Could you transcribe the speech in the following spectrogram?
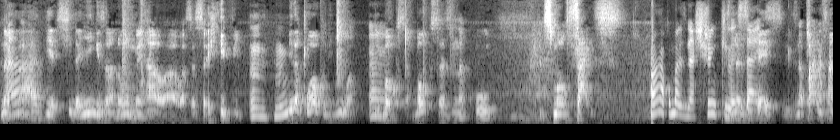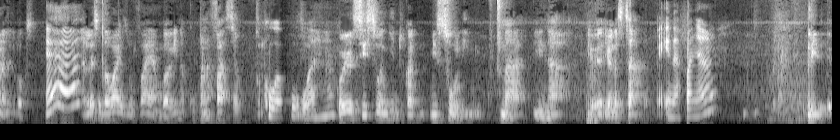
na Ah. baadhi ya shida nyingi za wanaume hawa wa sasa hivi Mhm. bila kwao kujijua ni Mm. boxer. Boxer zina ku small size Ah, kumbe zina shrink ile size. yes, zinapana sana zile boxer Eh, unless otherwise uvae ambayo inakupa nafasi ya kukua kubwa. eh. kwa hiyo sisi wengine tuka misuli tuna ina you, you understand Inafanya Li-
